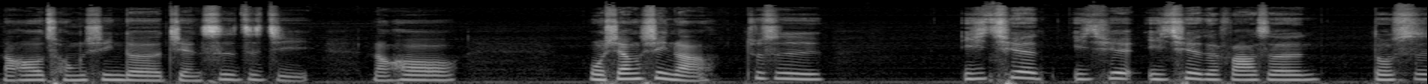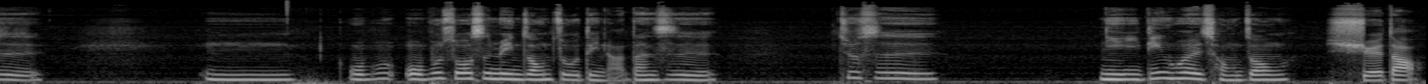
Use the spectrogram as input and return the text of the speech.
然后重新的检视自己。然后我相信啊，就是一切一切一切的发生都是，嗯，我不我不说是命中注定啊，但是就是你一定会从中学到，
